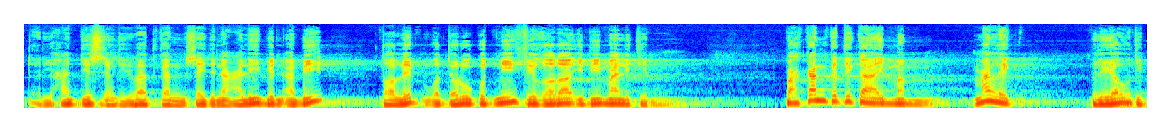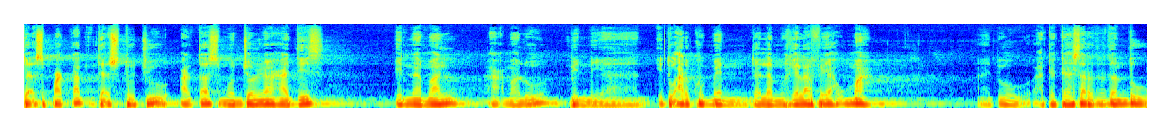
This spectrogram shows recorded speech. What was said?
dari hadis yang diriwayatkan Sayyidina Ali bin Abi Talib wa Darukutni fi ghara'ibi Malikin. Bahkan ketika Imam Malik beliau tidak sepakat, tidak setuju atas munculnya hadis innamal a'malu binniyat. Itu argumen dalam khilafiyah ummah. Nah, itu ada dasar tertentu.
